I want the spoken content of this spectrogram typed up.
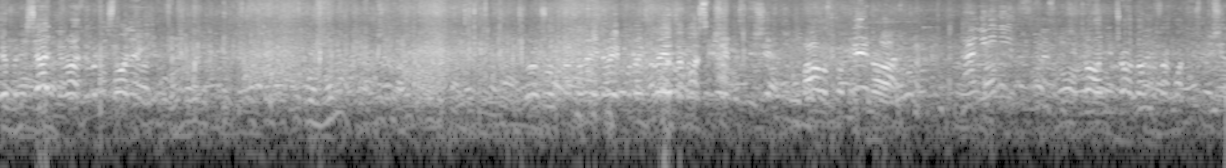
Ти присядь, раз, не подай, давай, такого спіши, не спіши. Мало спокійно. Нічого, нічого, добре заходь, не спіши.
